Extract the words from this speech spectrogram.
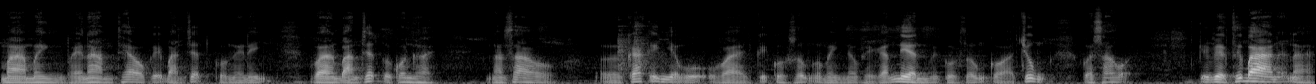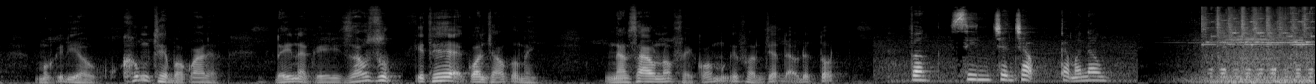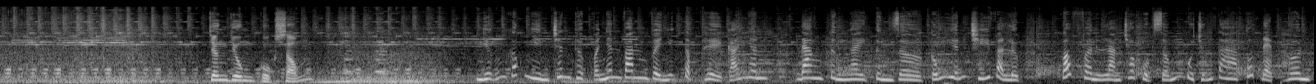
mà mình phải làm theo cái bản chất của người lính và bản chất của con người. Làm sao ờ, các cái nhiệm vụ và cái cuộc sống của mình nó phải gắn liền với cuộc sống của chung của xã hội. Cái việc thứ ba nữa là một cái điều không thể bỏ qua được đấy là cái giáo dục cái thế hệ con cháu của mình. Làm sao nó phải có một cái phẩm chất đạo đức tốt. Vâng xin trân trọng cảm ơn ông chân dung cuộc sống những góc nhìn chân thực và nhân văn về những tập thể cá nhân đang từng ngày từng giờ cống hiến trí và lực, góp phần làm cho cuộc sống của chúng ta tốt đẹp hơn.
